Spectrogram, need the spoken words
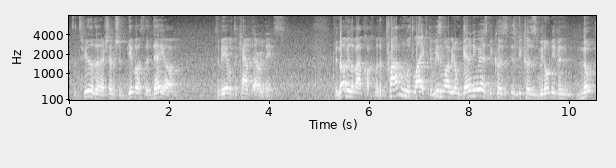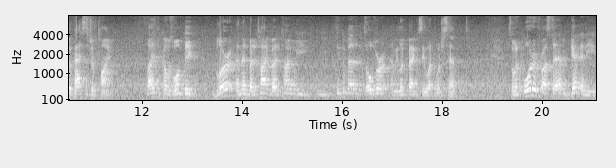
It's a tefillah that Hashem should give us the daya to be able to count our days. The problem with life, the reason why we don't get anywhere is because is because we don't even note the passage of time. Life becomes one big blur, and then by the time by the time we, we think about it, it's over, and we look back and say what what just happened. So in order for us to ever get any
